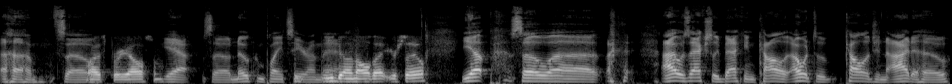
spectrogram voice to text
Um, so Well, that's pretty awesome. yeah, so no complaints here on that. You done all that yourself? Yep. So uh, I was actually back in college. I went to college in Idaho,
